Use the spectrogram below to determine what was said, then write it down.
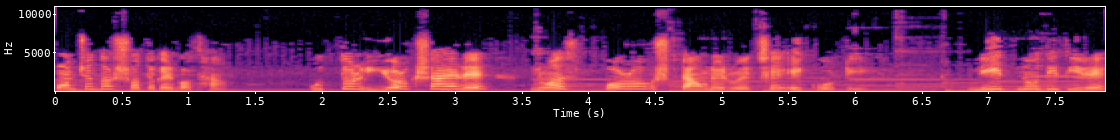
পঞ্চদশ শতকের কথা। উত্তর ইয়র্কশায়ারের নোয়াসপোরো টাউনে রয়েছে এই কুয়োটি। নিদ নদী তীরে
